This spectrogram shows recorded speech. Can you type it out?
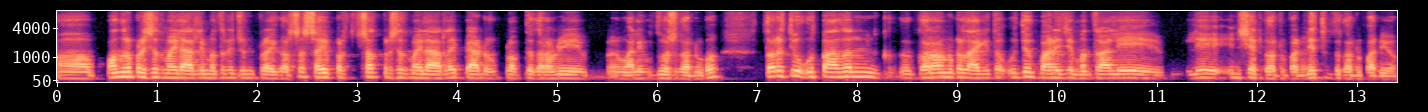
पन्ध्र प्रतिशत महिलाहरूले मात्रै जुन प्रयोग गर्छ सय शत प्रतिशत महिलाहरूलाई प्याड उपलब्ध गराउने उहाँले उद्घोष गर्नुभयो। तर त्यो उत्पादन गराउनुको लागि त उद्योग वाणिज्य मन्त्रालयले इनिसिएट गर्नुपर्ने नेतृत्व गर्नुपर्ने हो।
